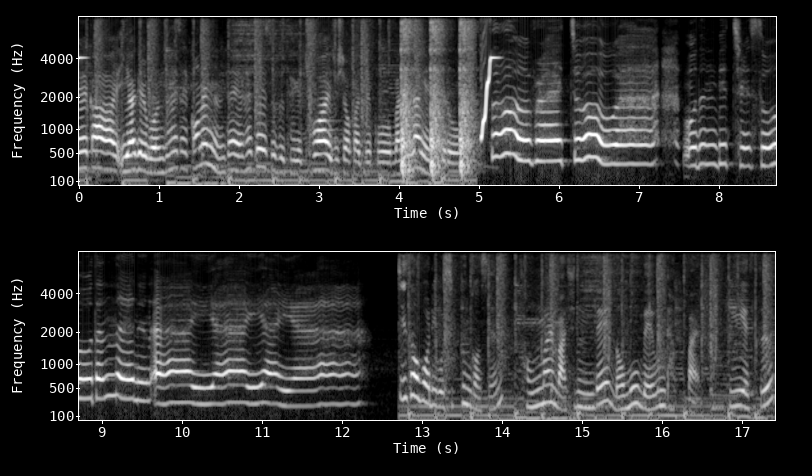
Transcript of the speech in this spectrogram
제가 이야기를 먼저 회사에 꺼냈는데 회사에서도 되게 좋아해 주셔가지고 만장일치로 So bright 좋아 모든 빛을 쏟아내는 아이야이야이야 씻어버리고 싶은 것은 정말 맛있는데 너무 매운 닭발. vs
